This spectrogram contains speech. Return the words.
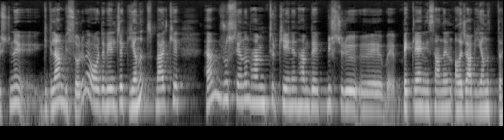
üstüne gidilen bir soru ve orada verilecek yanıt belki hem Rusya'nın hem Türkiye'nin hem de bir sürü e, bekleyen insanların alacağı bir yanıttı.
